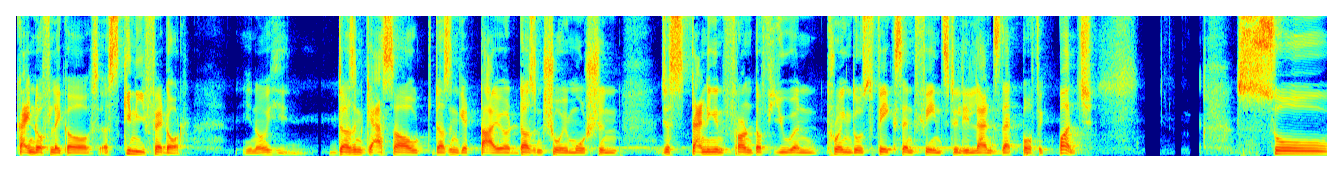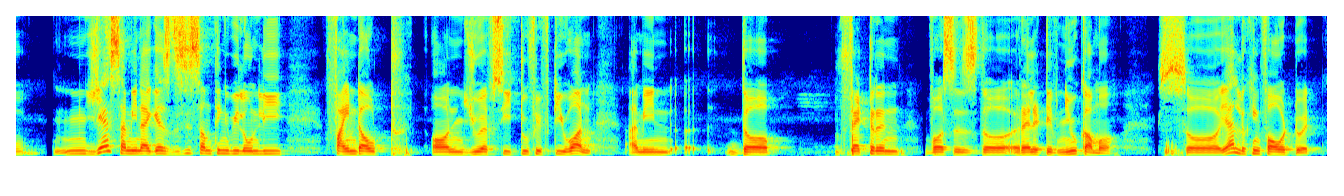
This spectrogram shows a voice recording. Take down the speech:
kind of like a, a skinny Fedor. You know, he doesn't gas out, doesn't get tired, doesn't show emotion, just standing in front of you and throwing those fakes and feints till he lands that perfect punch. So, mm, yes, I mean, I guess this is something we'll only find out on UFC 251. I mean, the veteran versus the relative newcomer. So, yeah, looking forward to it.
